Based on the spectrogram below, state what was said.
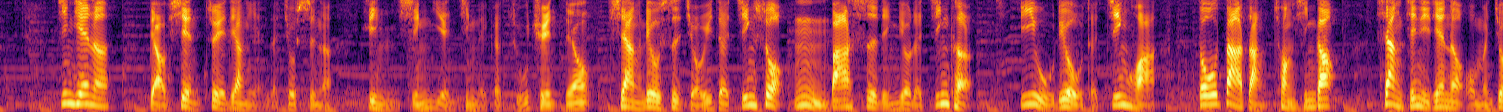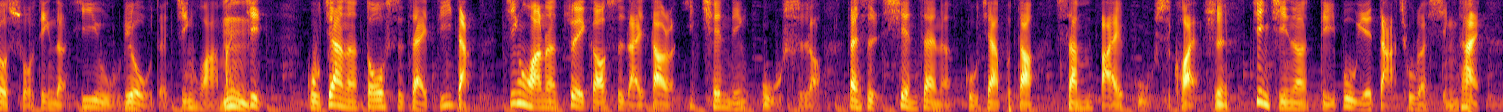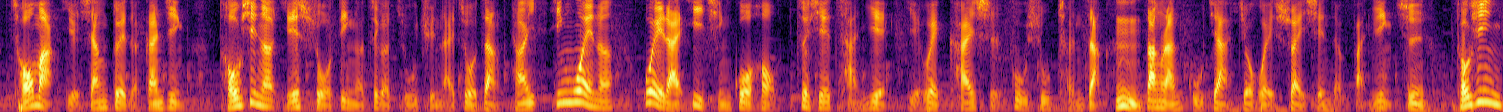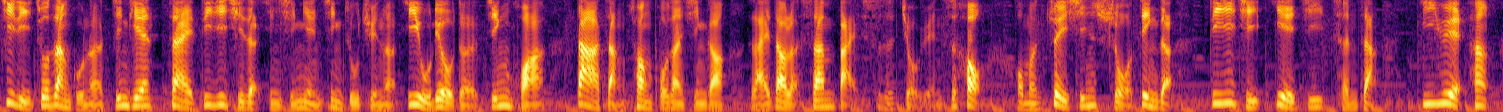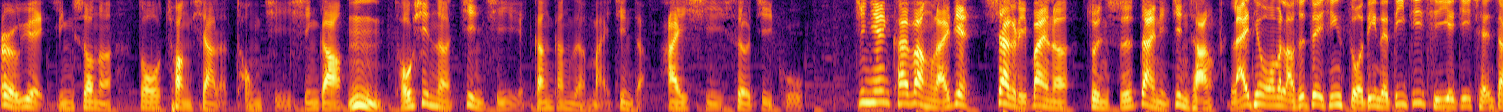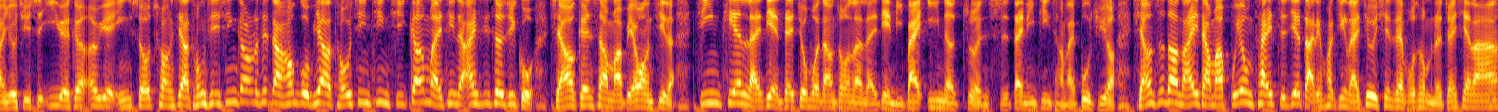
今天呢表现最亮眼的就是呢隐形眼镜的一个族群，有。像六四九一的金硕，嗯，八四零六的金可，一五六五的金华都大涨创新高。像前几天呢，我们就锁定了一五六五的精华买进，嗯、股价呢都是在低档，精华呢最高是来到了一千零五十哦，但是现在呢股价不到三百五十块，是近期呢底部也打出了形态，筹码也相对的干净，投信呢也锁定了这个族群来做账，嗨，因为呢。未来疫情过后，这些产业也会开始复苏成长，嗯，当然股价就会率先的反应。是，投信季底做账股呢，今天在低基期的隐形眼镜族群呢，一五六的精华大涨创波段新高，来到了三百四十九元之后，我们最新锁定的低基期业绩成长，一月和二月营收呢，都创下了同期新高。嗯，投信呢近期也刚刚的买进的 IC 设计股，今天开放来电，下个礼拜呢准时带你进场来听我们老师最新锁定的低基期业绩成长，尤其是一月跟二月营收创下同期新高的这档好股票。投信近期刚买进的 IC 设计股，想要跟上吗？不要忘记了，今天来电在周末当中呢来电，礼拜一呢准时带您进场来布局哦。想要知道哪一档吗？不用猜，直接打电话进来，就是现在拨通我们的专线啦。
